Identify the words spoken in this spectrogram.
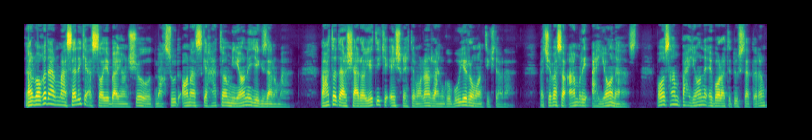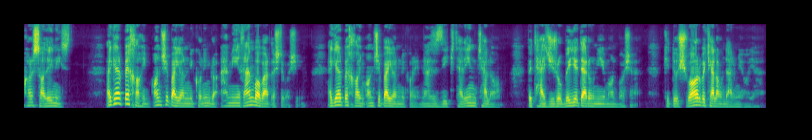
در واقع در مسئله که از سایه بیان شد مقصود آن است که حتی میان یک زن و مرد و حتی در شرایطی که عشق احتمالا رنگ و بوی رمانتیک دارد و چه بسا امری عیان است باز هم بیان عبارت دوستت دارم کار ساده نیست. اگر بخواهیم آنچه بیان می‌کنیم را عمیقا باور داشته باشیم. اگر بخواهیم آنچه بیان می‌کنیم نزدیکترین کلام به تجربه درونیمان باشد که دشوار به کلام در می آید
